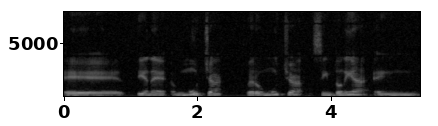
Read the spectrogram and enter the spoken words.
eh, tiene mucha, pero mucha sintonía en,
